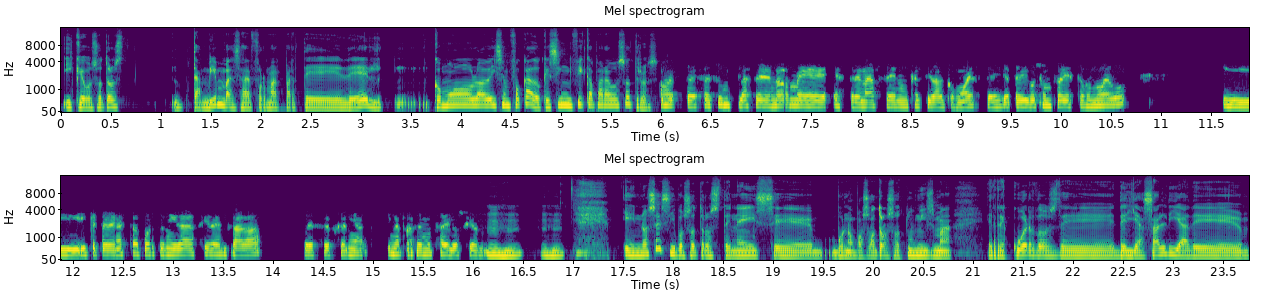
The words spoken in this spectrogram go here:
y que vosotros también vais a formar parte de él. ¿Cómo lo habéis enfocado? ¿Qué significa para vosotros? Pues es un placer enorme estrenarse en un festival como este. Ya te digo, es un proyecto nuevo y, y que te den esta oportunidad así de entrada, pues es genial y me hace mucha ilusión. Y no sé si vosotros tenéis, eh, bueno, vosotros o tú misma, eh, recuerdos de, del Jazz al Día, de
